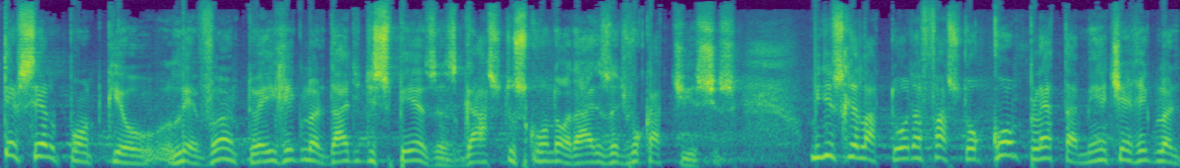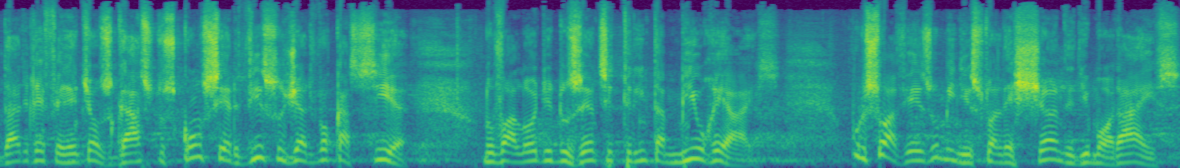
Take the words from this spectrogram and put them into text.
Terceiro ponto que eu levanto é a irregularidade de despesas, gastos com honorários advocatícios. O ministro relator afastou completamente a irregularidade referente aos gastos com serviços de advocacia, no valor de 230 mil reais. Por sua vez, o ministro Alexandre de Moraes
